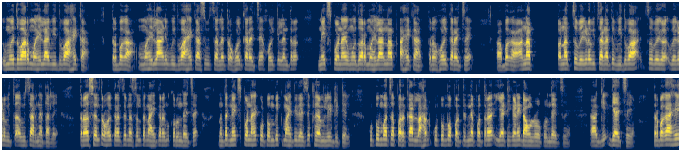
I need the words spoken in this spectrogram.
उमेदवार महिला विधवा आहे का? तर बघा महिला आणि विधवा आहे का असं विचारलं तर होय करायचं आहे होय केल्यानंतर नेक्स्ट पॉईंट आहे उमेदवार महिला अनाथ आहे का? तर होय करायचं आहे बघा अनाथ अनाथचं वेगळं विचारण्यात विधवाचं वेगळं वेगळं विचार विचारण्यात आलं आहे तर असेल तर होय करायचं नसेल तर नाही कर करून द्यायचं आहे नंतर नेक्स्ट पॉईंट आहे कौटुंबिक माहिती द्यायची फॅमिली डिटेल कुटुंबाचा प्रकार लहान कुटुंब प्रतिज्ञापत्र या ठिकाणी डाउनलोड करून द्यायचं आहे घे- घ्यायचं आहे तर बघा हे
